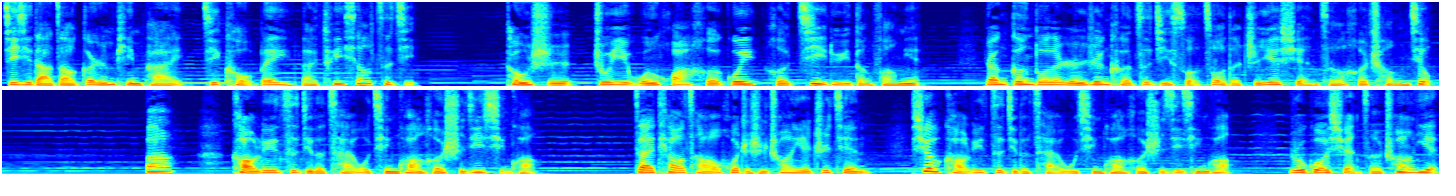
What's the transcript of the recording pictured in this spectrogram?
积极打造个人品牌及口碑来推销自己，同时注意文化合规和纪律等方面，让更多的人认可自己所做的职业选择和成就。八、考虑自己的财务情况和实际情况，在跳槽或者是创业之前。需要考虑自己的财务情况和实际情况。如果选择创业，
